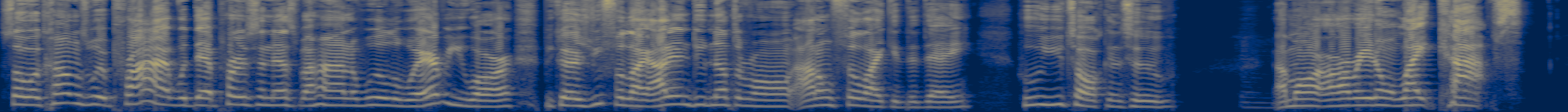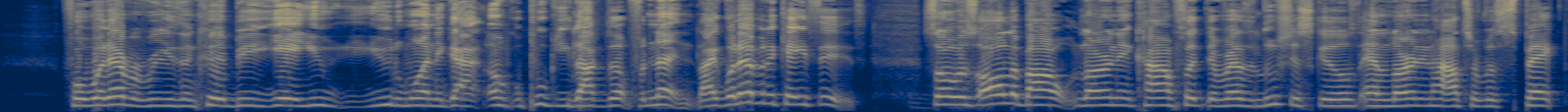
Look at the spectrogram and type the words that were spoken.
So it comes with pride with that person that's behind the wheel or wherever you are because you feel like I didn't do nothing wrong. I don't feel like it today. Who you talking to? I'm already don't like cops for whatever reason could be yeah you you the one that got uncle pookie locked up for nothing. Like whatever the case is. So it's all about learning conflict and resolution skills and learning how to respect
